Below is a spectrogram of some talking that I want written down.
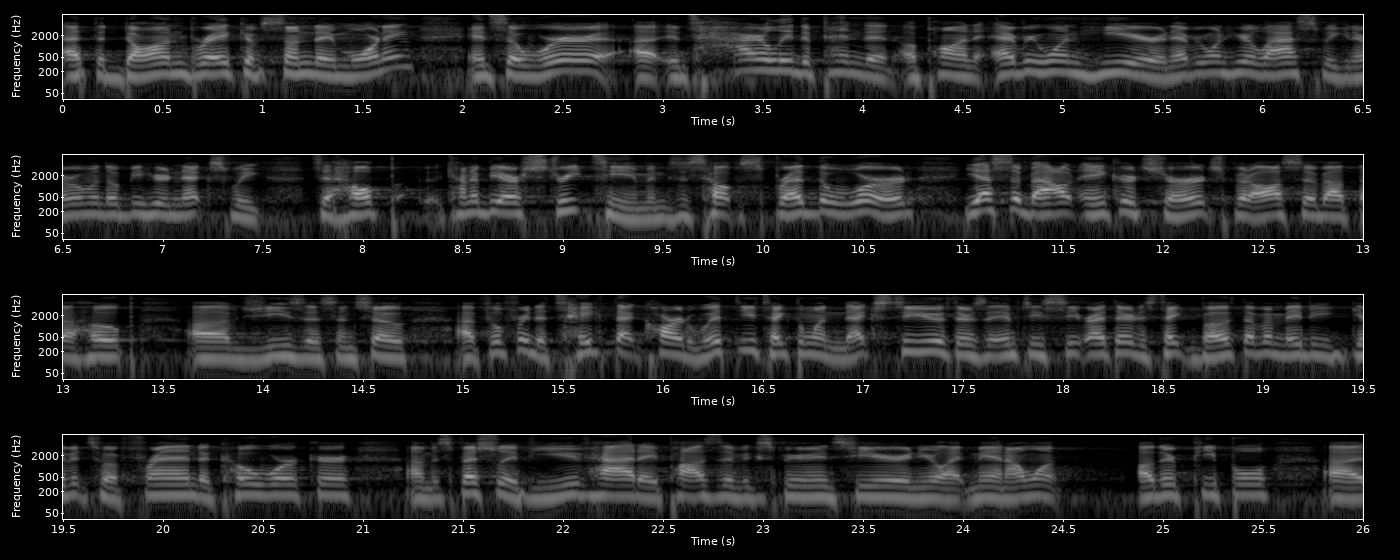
at the dawn break of Sunday morning. And so we're uh, entirely dependent upon everyone here and everyone here last week and everyone that'll be here next week to help kind of be our street team and just help spread the word, yes, about Anchor Church but also about the hope of Jesus. And so uh, feel free to take that card with you. Take the one next to you. If there's an empty seat right there, just take both of them. Maybe give it to a friend, a coworker, um, especially if you've had a positive experience here and you're like, man, I want other people uh,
